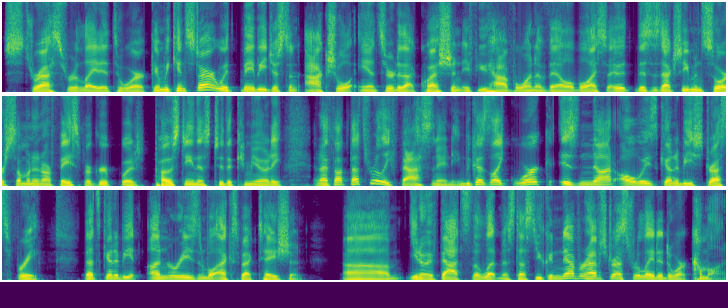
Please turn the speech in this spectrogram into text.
stress related to work? And we can start with maybe just an actual answer to that question if you have one available. I say this is actually even sourced. Someone in our Facebook group was posting this to the community. And I thought that's really fascinating because like work is not always going to be stress free. That's going to be an unreasonable expectation. Um, you know, if that's the litmus test, you can never have stress related to work. Come on.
